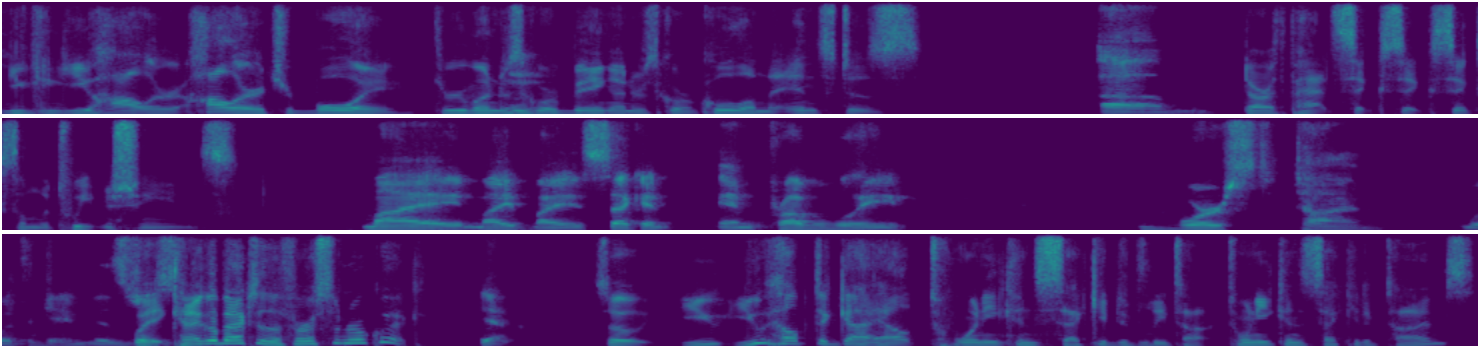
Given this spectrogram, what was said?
You can you holler holler at your boy through underscore hmm. being underscore cool on the instas. Um, Darth Pat six six six on the tweet machines. my my my second and probably worst time with the game is Wait, just- can I go back to the first one real quick? Yeah. So you you helped a guy out twenty consecutively to, twenty consecutive times.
